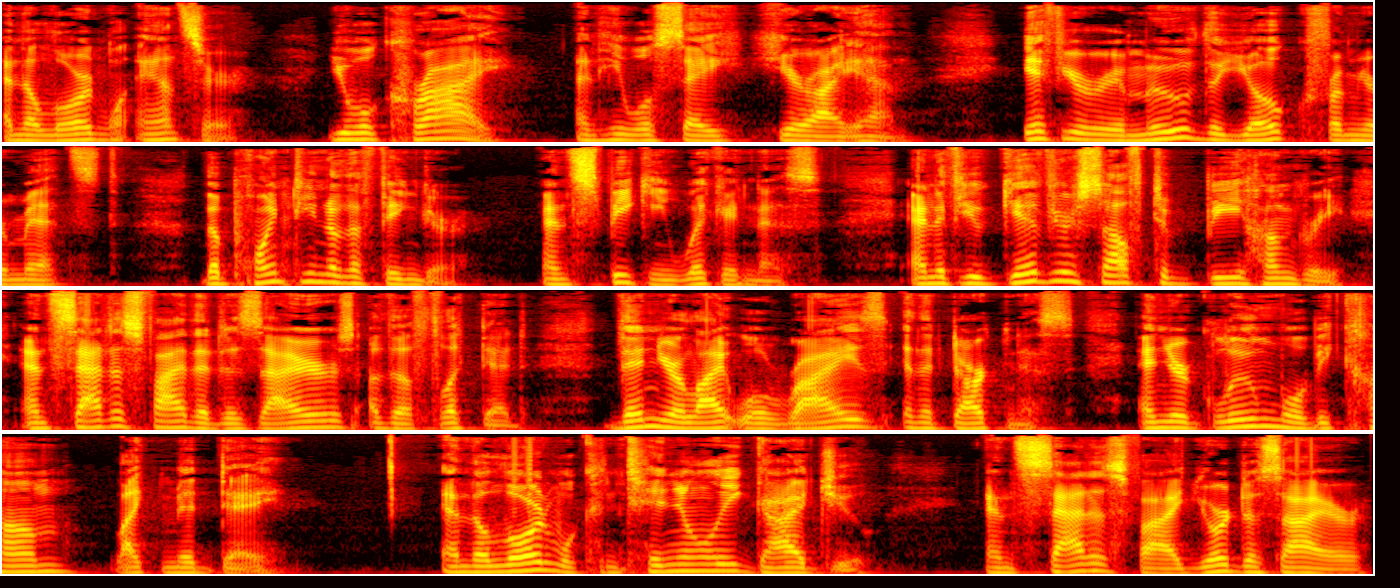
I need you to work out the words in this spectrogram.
and the Lord will answer. You will cry, and he will say, Here I am. If you remove the yoke from your midst, the pointing of the finger, and speaking wickedness. And if you give yourself to be hungry and satisfy the desires of the afflicted, then your light will rise in the darkness, and your gloom will become like midday. And the Lord will continually guide you and satisfy your desire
